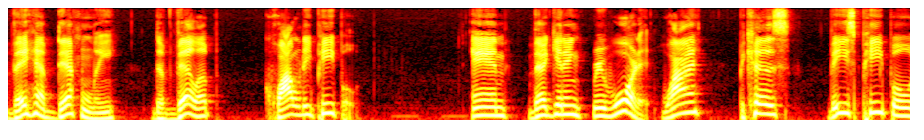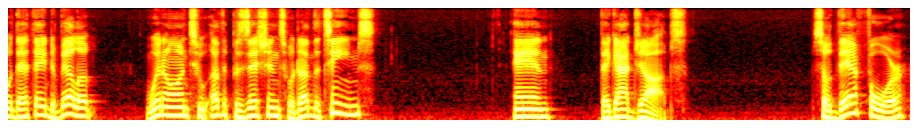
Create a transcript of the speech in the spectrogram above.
they have definitely developed quality people and they're getting rewarded. Why? Because these people that they developed went on to other positions with other teams and they got jobs. So, therefore,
